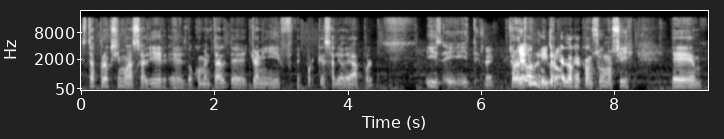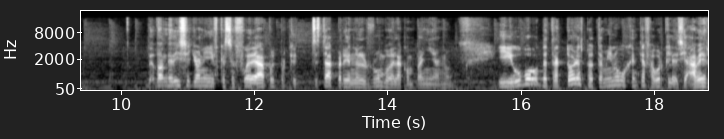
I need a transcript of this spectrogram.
está próximo a salir el documental de Johnny Ive de por qué salió de Apple. Y, sobre todo Twitter, que es lo que consumo, sí. Eh, donde dice Johnny Ive que se fue de Apple porque se estaba perdiendo el rumbo de la compañía, ¿no? Y hubo detractores, pero también hubo gente a favor que le decía, a ver,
